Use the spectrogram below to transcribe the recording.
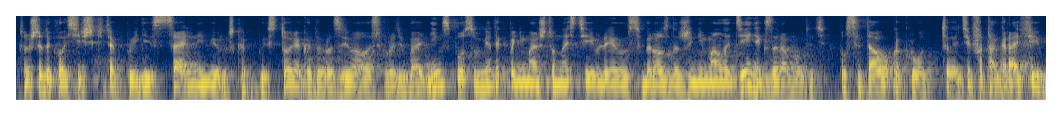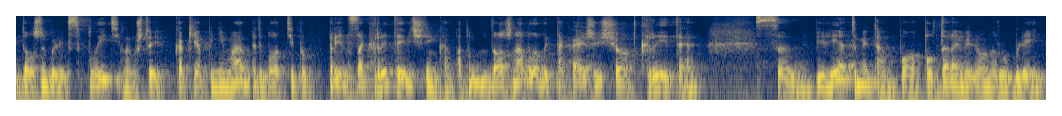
Потому что это классический, так по идее, социальный вирус. Как бы история, которая развивалась вроде бы одним способом. Я так понимаю, что Настя Ивлеева собиралась даже немало денег заработать после того, как вот эти фотографии должны были всплыть. Потому что, как я понимаю, это была типа предзакрытая вечеринка, а потом должна была быть такая же еще открытая с билетами там по полтора миллиона рублей.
